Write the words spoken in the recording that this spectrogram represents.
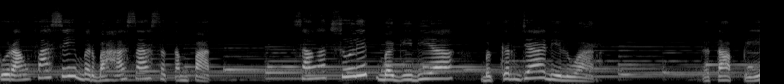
Kurang fasih berbahasa setempat. Sangat sulit bagi dia bekerja di luar. Tetapi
